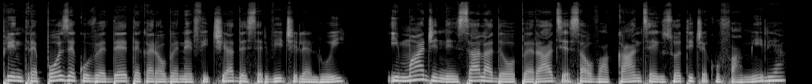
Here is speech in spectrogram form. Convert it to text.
printre poze cu vedete care au beneficiat de serviciile lui, imagini din sala de operație sau vacanțe exotice cu familia,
